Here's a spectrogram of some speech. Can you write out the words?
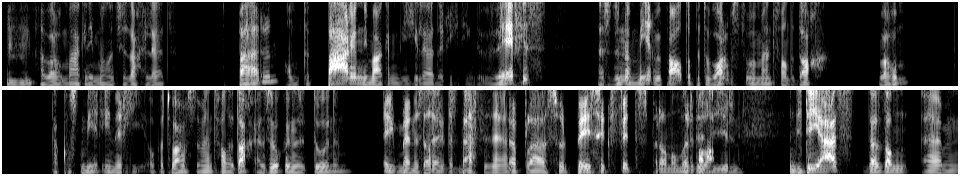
Mhm. En waarom maken die mannetjes dat geluid? Paren. om te paren. Die maken die geluiden richting de wijfjes. En ze doen dat meer bepaald op het warmste moment van de dag. Waarom? Dat kost meer energie op het warmste moment van de dag. En zo kunnen ze tonen Ik ben de dat ze de beste zijn. Hopla, een soort basic fit, dan onder de Voilà. dieren. En die DA's, dat is dan ehm,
